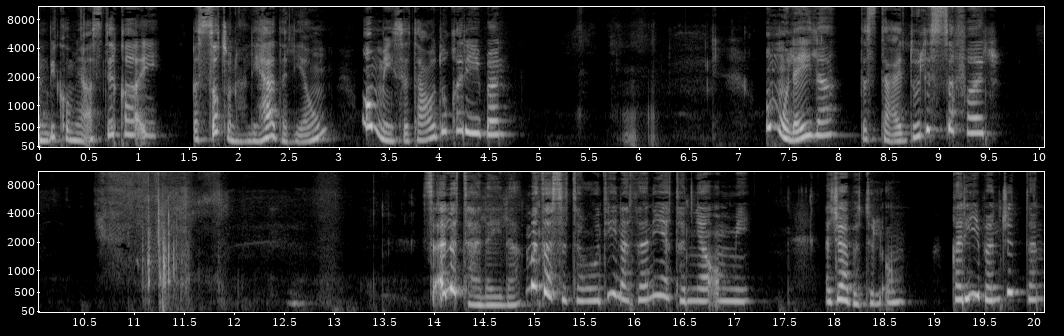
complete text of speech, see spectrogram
بكم يا أصدقائي قصتنا لهذا اليوم أمي ستعود قريبا أم ليلى تستعد للسفر سألتها ليلى متى ستعودين ثانية يا أمي؟ أجابت الأم قريبا جدا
